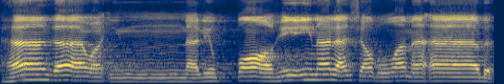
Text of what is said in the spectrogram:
هذا وإن للطاغين لشر مآب.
